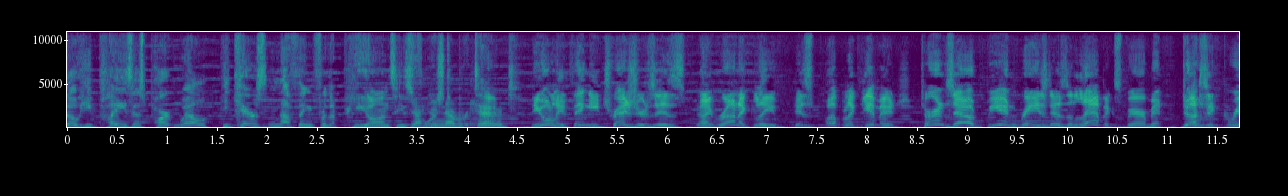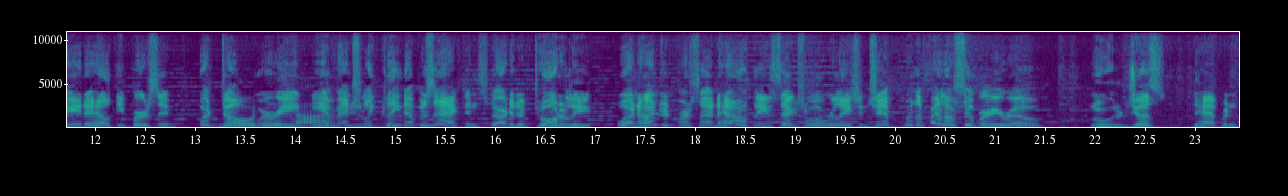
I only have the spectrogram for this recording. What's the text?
Though he plays his part well, he cares nothing for the peons he's Yeah, he forced never to protect. cared. The only thing he treasures is, ironically, his public image. Turns out being raised as a lab experiment doesn't create a healthy person. But don't it is worry, he eventually cleaned up his act and started a totally 100% healthy sexual relationship with a fellow superhero who just happened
